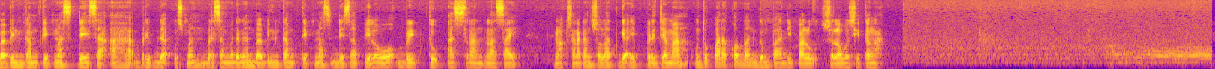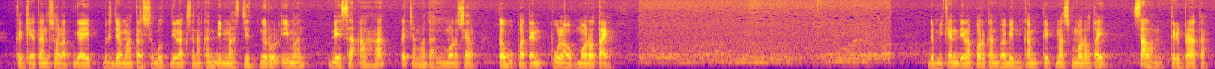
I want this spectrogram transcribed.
Babin Kamtipmas Desa AHA Bribda Usman bersama dengan Babin Kamtipmas Desa Pilowo Bribtu Asran Lasai melaksanakan sholat gaib berjamaah untuk para korban gempa di Palu, Sulawesi Tengah. Kegiatan sholat gaib berjamaah tersebut dilaksanakan di Masjid Nurul Iman, Desa AHA, Kecamatan Morsel, Kabupaten Pulau Morotai. Demikian dilaporkan Babin Kamtipmas Morotai. Salam Tribrata.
